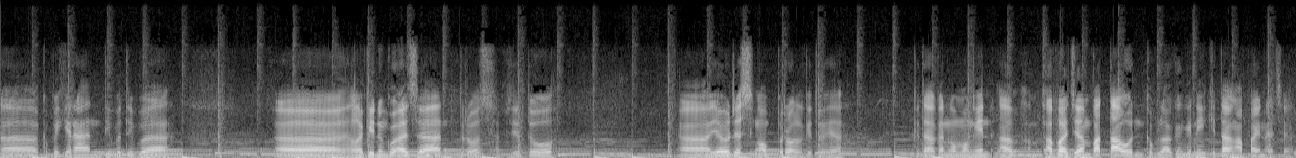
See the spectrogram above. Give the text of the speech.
eh, kepikiran tiba-tiba eh, lagi nunggu azan, terus habis itu eh, ya udah ngobrol gitu ya. Kita akan ngomongin apa aja 4 tahun ke belakang ini kita ngapain aja.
